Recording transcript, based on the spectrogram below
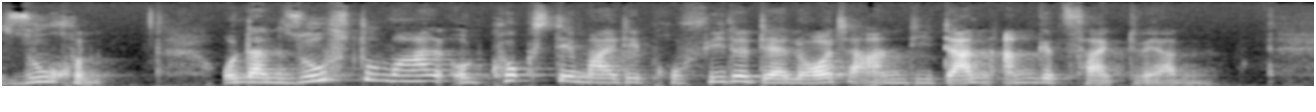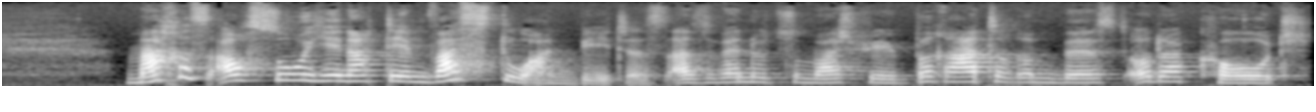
suchen. Und dann suchst du mal und guckst dir mal die Profile der Leute an, die dann angezeigt werden. Mach es auch so, je nachdem, was du anbietest. Also wenn du zum Beispiel Beraterin bist oder Coach,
